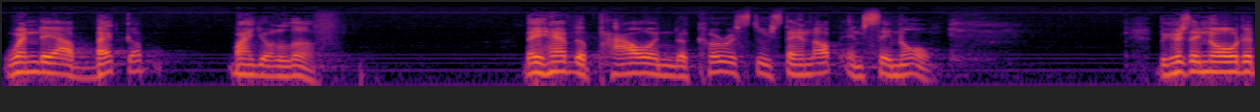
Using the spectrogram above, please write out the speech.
when they are backed up by your love, they have the power and the courage to stand up and say no. Because they know that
